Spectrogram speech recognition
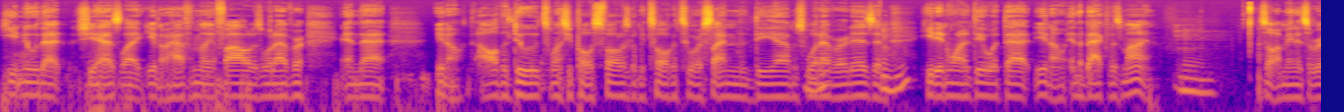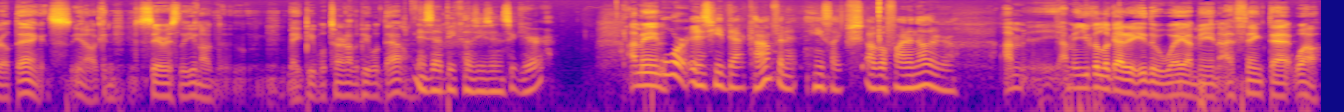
he knew that she has like you know half a million followers, whatever, and that you know all the dudes once she posts photos gonna be talking to her, signing the DMs, whatever it is, and Mhm. he didn't want to deal with that, you know, in the back of his mind. Mm. So I mean, it's a real thing. It's you know, it can seriously you know make people turn other people down. Is that because he's insecure? I mean, Or is he that confident? He's like, I'll go find another girl. I'm, I mean, you could look at it either way. I mean, I think that well,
